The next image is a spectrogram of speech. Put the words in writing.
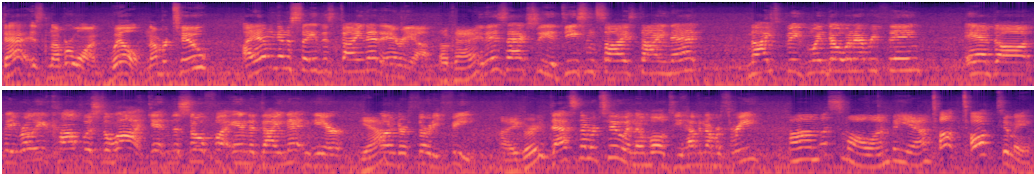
That is number one. Will, number two, I am going to say this dinette area. Okay. It is actually a decent sized dinette, nice big window and everything. And uh, they really accomplished a lot getting the sofa and the dinette in here Yeah. under 30 feet. I agree. That's number two. And then, well, do you have a number three? Um, a small one, but yeah. Talk, talk to me.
